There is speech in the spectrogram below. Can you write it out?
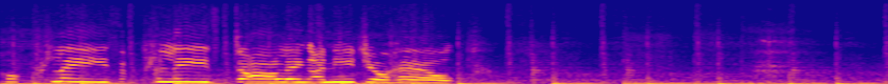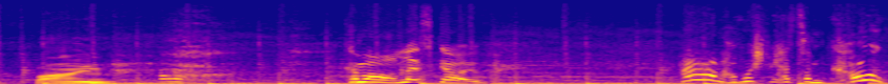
Oh, please, please, darling, I need your help. Fine. Oh, come on, let's go. Man, I wish we had some coke.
